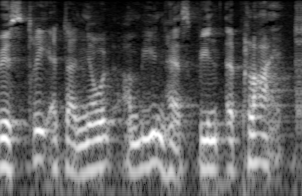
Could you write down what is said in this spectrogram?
with triethanolamine has been applied.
